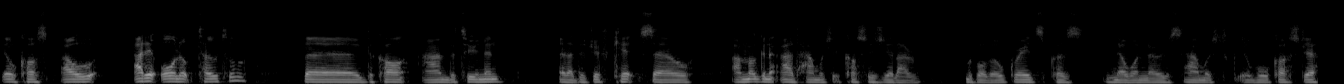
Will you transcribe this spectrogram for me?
it'll cost. I'll add it all up total for the car and the tuning, and the drift kit. So I'm not gonna add how much it costs you like with all the upgrades because no one knows how much it will cost you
